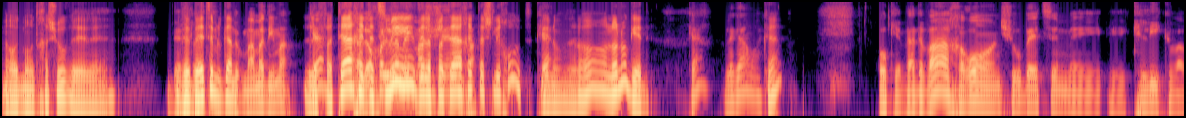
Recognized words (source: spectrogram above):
מאוד מאוד חשוב, בהחלט. ובעצם גם דוגמה מדהימה. כן, לפתח אתה את לא עצמי זה לפתח. את השליחות. כן. כאילו, זה לא, לא נוגד, כן, לגמרי. כן? אוקיי, והדבר האחרון, שהוא בעצם אה, אה, כלי כבר,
